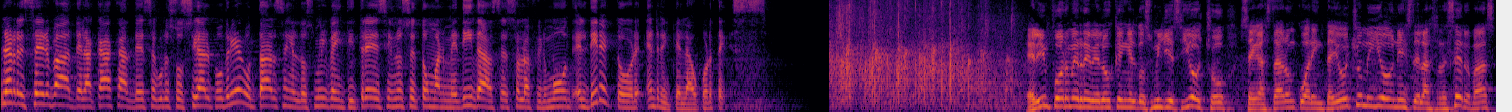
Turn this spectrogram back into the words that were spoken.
La reserva de la Caja de Seguro Social podría agotarse en el 2023 si no se toman medidas, eso lo afirmó el director Enrique Lau Cortés. El informe reveló que en el 2018 se gastaron 48 millones de las reservas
